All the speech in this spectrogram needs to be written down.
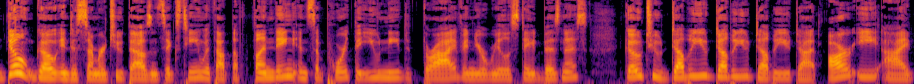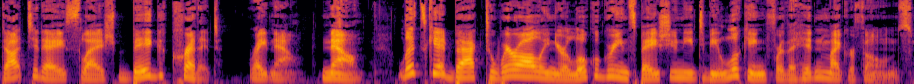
Don't go into summer 2016 without the funding and support that you need to thrive in your real estate business. Go to www.rei.today slash big credit right now. Now, let's get back to where all in your local green space you need to be looking for the hidden microphones.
